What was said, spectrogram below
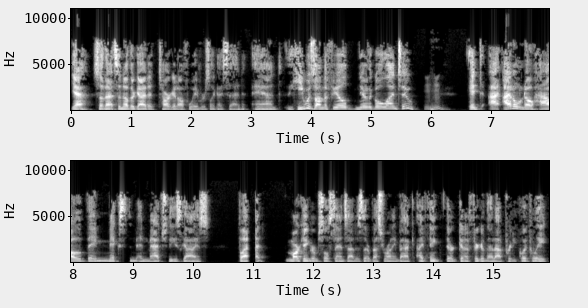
Yeah, so that's another guy to target off waivers, like I said, and he was on the field near the goal line too. hmm It, I, I don't know how they mixed and matched these guys, but Mark Ingram still stands out as their best running back. I think they're going to figure that out pretty quickly.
